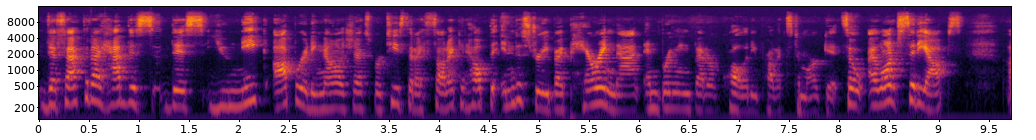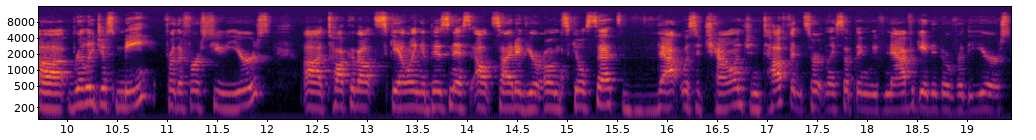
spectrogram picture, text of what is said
the fact that I had this this unique operating knowledge and expertise that I thought I could help the industry by pairing that and bringing better quality products to market. So I launched Siddhi Ops, uh, really just me for the first few years. Uh, talk about scaling a business outside of your own skill sets. That was a challenge and tough, and certainly something we've navigated over the years.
